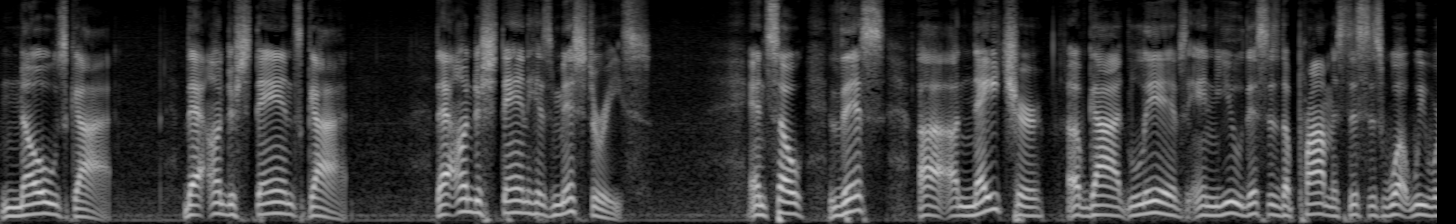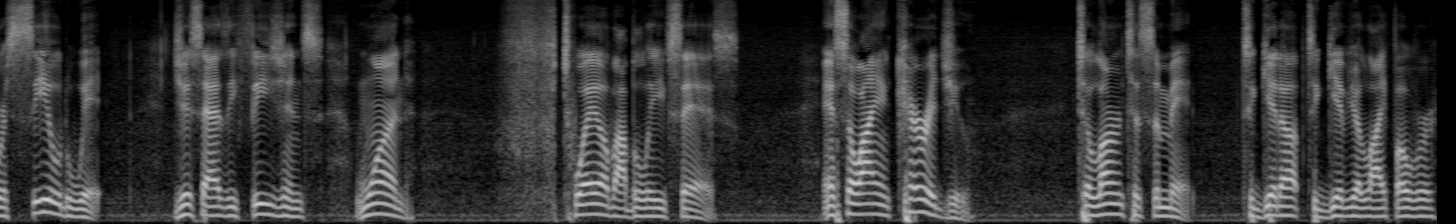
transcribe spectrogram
knows God, that understands God, that understand his mysteries. And so this uh, nature of God lives in you. This is the promise. This is what we were sealed with. Just as Ephesians 1 12, I believe, says. And so I encourage you to learn to submit, to get up, to give your life over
